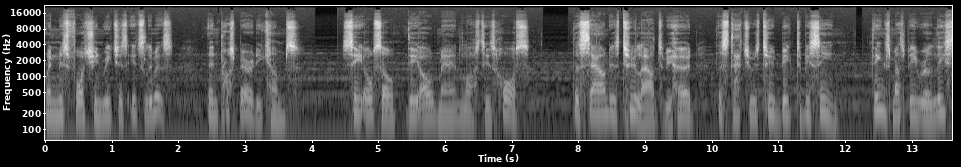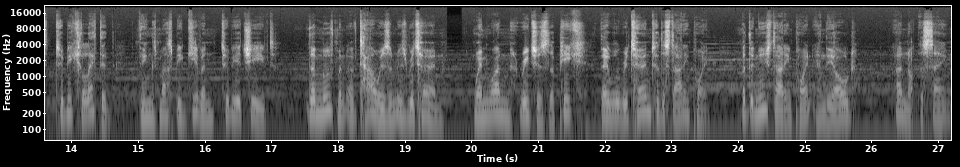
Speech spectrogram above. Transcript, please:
When misfortune reaches its limits, then prosperity comes. See also, the old man lost his horse. The sound is too loud to be heard, the statue is too big to be seen. Things must be released to be collected, things must be given to be achieved. The movement of Taoism is return. When one reaches the peak, they will return to the starting point, but the new starting point and the old are not the same.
